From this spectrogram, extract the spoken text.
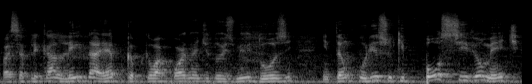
Vai se aplicar a lei da época, porque o acórdão é de 2012, então por isso que possivelmente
